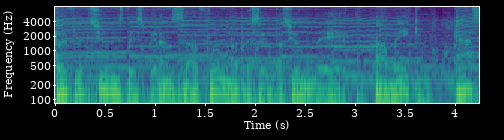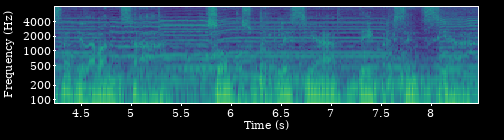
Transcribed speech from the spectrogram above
Reflexiones de Esperanza fue una presentación de AMEC Casa de Alabanza. Somos una iglesia de presencia.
